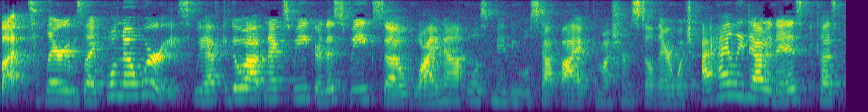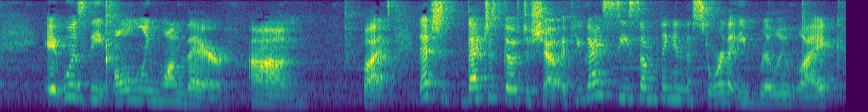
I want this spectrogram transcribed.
But Larry was like, well, no worries. We have to go out next week or this week. So why not? We'll, maybe we'll stop by if the mushroom's still there, which I highly doubt it is because it was the only one there. Um, but that's, that just goes to show, if you guys see something in the store that you really like,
